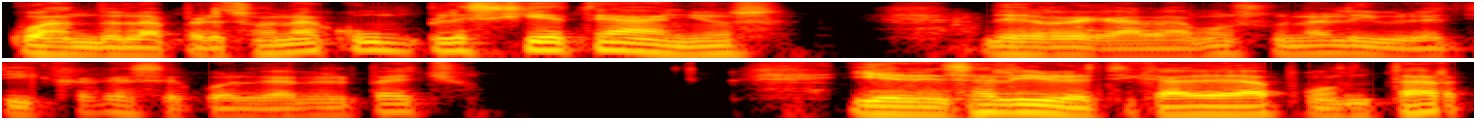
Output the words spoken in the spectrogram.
cuando la persona cumple siete años, le regalamos una libretica que se cuelga en el pecho. Y en esa libretica debe apuntar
